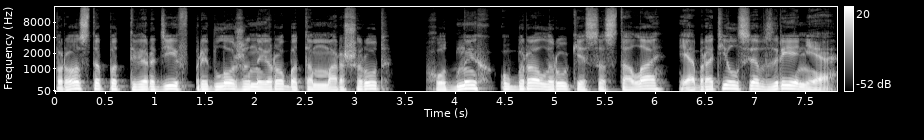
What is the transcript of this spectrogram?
Просто подтвердив предложенный роботом маршрут, Худных убрал руки со стола и обратился в зрение,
